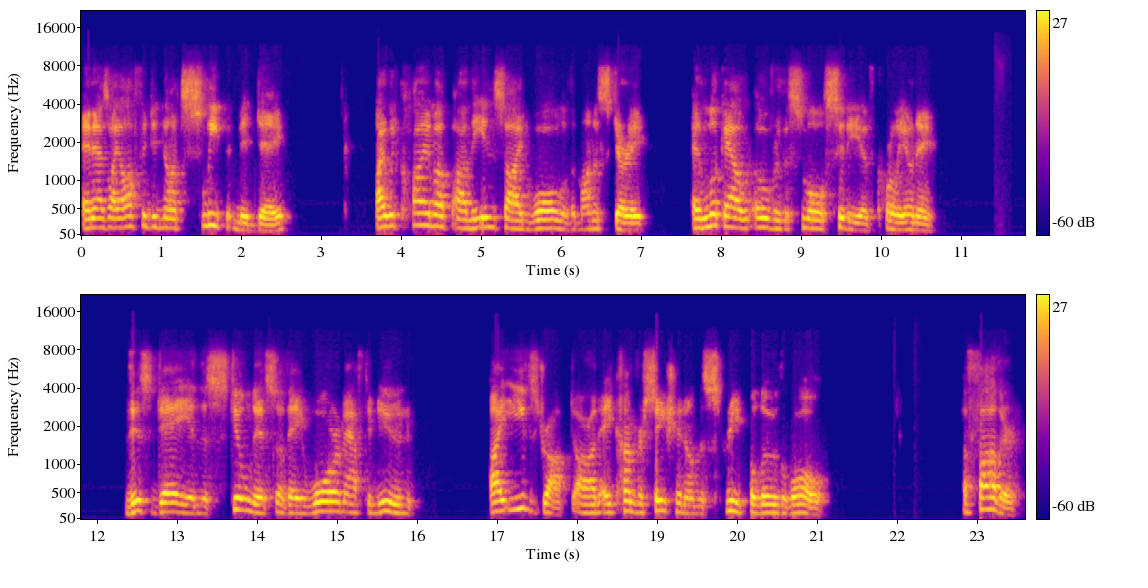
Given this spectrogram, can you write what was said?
and as I often did not sleep at midday, I would climb up on the inside wall of the monastery and look out over the small city of Corleone. This day, in the stillness of a warm afternoon, I eavesdropped on a conversation on the street below the wall. A father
